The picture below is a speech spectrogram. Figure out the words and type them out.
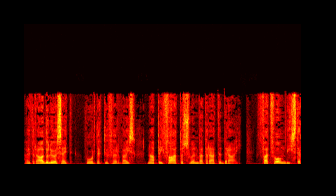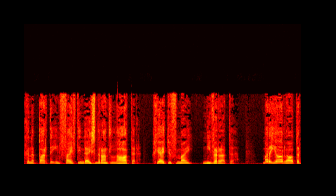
Uit radeloosheid word ek toe verwys na 'n privaat persoon wat ratte draai. Vat vir hom die stukkende parte en R15000 later gee hy toe vir my nuwe ratte. Maar 'n jaar later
